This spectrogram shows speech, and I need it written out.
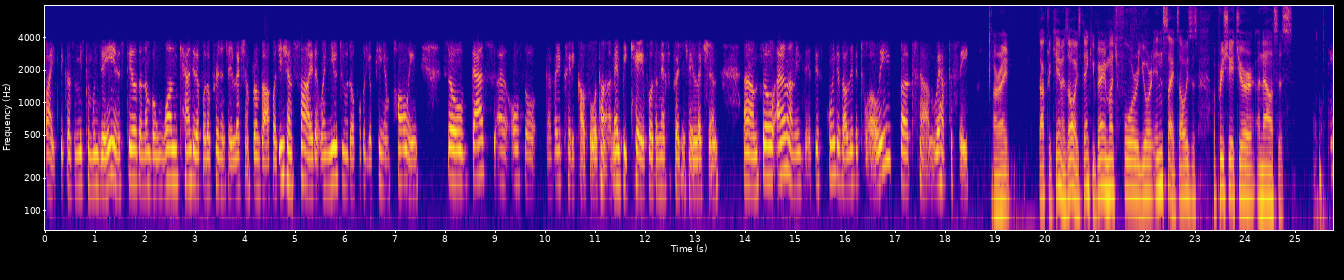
fight because Mr. Moon Jae-in is still the number one candidate for the presidential election from the opposition side when you do the public opinion polling. So that's uh, also very critical for the MPK for the next presidential election. Um, so I don't know. I mean, at this point, it's a little bit too early, but um, we have to see. All right. Dr. Kim, as always, thank you very much for your insights. Always appreciate your analysis. Thank.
